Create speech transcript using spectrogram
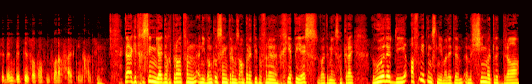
So dink dit is wat ons in 2015 gaan sien. Ja, ek het gesien jy het nog gepraat van in die winkelsentrums amper 'n tipe van 'n GPS wat 'n mens gaan kry. Hoe hulle die afmetings neem, hulle het 'n masjien wat hulle dra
